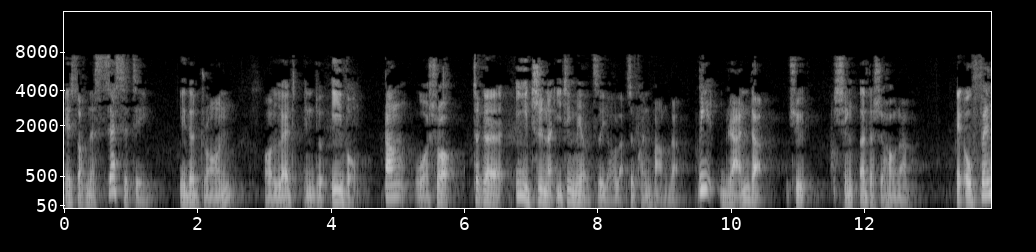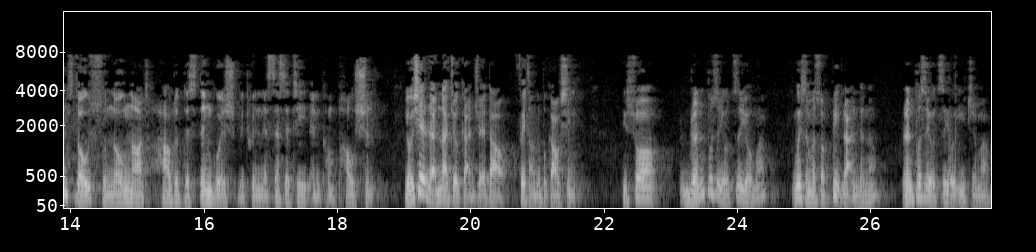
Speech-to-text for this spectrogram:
is of necessity either drawn or led into evil，当我说这个意志呢已经没有自由了，是捆绑的。 必然的去行恶的时候呢，it offends those who know not how to distinguish between necessity and compulsion。有一些人呢就感觉到非常的不高兴。你说人不是有自由吗？为什么说必然的呢？人不是有自由意志吗？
